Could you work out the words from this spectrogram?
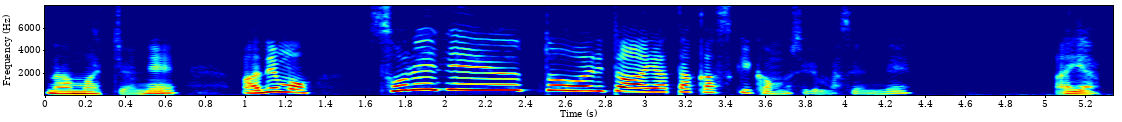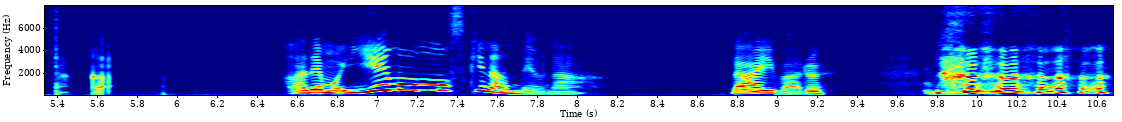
生茶ね。あ、でも、それで言うと割とあやたか好きかもしれませんね。あやたか。あ、でも、イエモンも好きなんだよな。ライバル。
